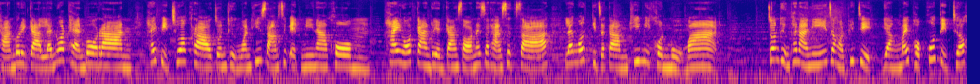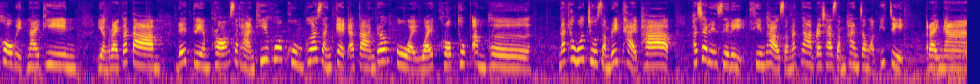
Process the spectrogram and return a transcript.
ถานบริการและนวดแผนโบราณ ให้ปิดชั่วคราวจนถึงวันที่ 31 มีนาคม ให้งดการเรียนการสอนในสถานศึกษา และงดกิจกรรมที่มีคนหมู่มากจนถึงขณะนี้จังหวัดพิจิตรยังไม่พบผู้ติดเชื้อโควิด -19 อย่างไรก็ตาม ได้เตรียมพร้อมสถานที่ควบคุมเพื่อสังเกตอาการเริ่มป่วยไว้ครบทุกอำเภอ นัทวุฒิชูสำริดถ่ายภาพ พัชรินทร์สิริ ทีมข่าวสำนักงานประชาสัมพันธ์จังหวัดพิจิตร รายงาน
